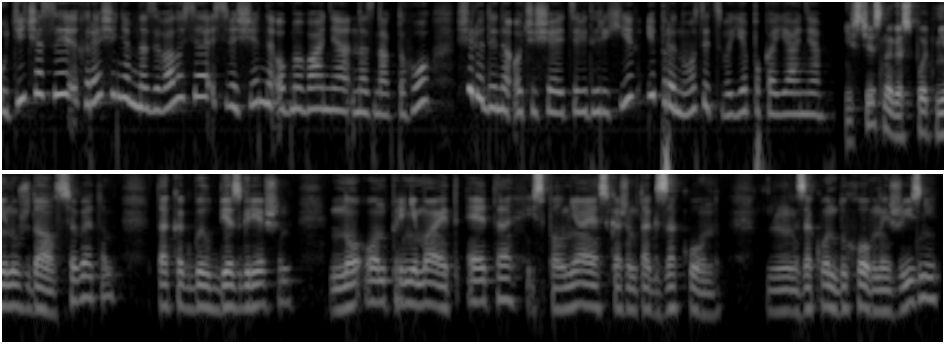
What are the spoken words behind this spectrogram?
У ті часи хрещенням називалося священне обмивання на знак того, що людина очищається від гріхів і приносить своє покаяння. Естественно, Господь не нуждался в этом, так как был безгрешен, но Он принимает это, исполняя, скажем так, закон, м, Закон духовной жизни,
